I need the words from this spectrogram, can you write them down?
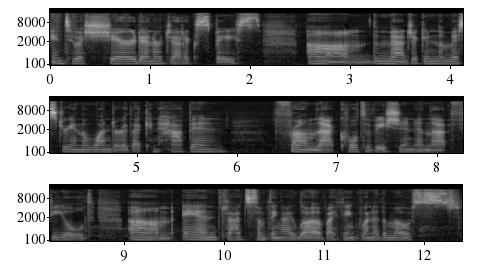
into a shared energetic space, um, the magic and the mystery and the wonder that can happen from that cultivation and that field. Um, and that's something I love. I think one of the most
